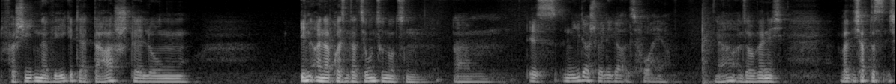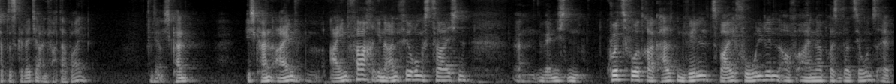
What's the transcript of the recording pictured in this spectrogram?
verschiedene Wege der Darstellung in einer Präsentation zu nutzen, ähm, ist niederschwelliger als vorher. Ja, also wenn ich, weil ich habe das, hab das Gerät ja einfach dabei. Also ja. ich kann ich kann ein, einfach in Anführungszeichen, ähm, wenn ich einen Kurzvortrag halten will, zwei Folien auf einer Präsentations-App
